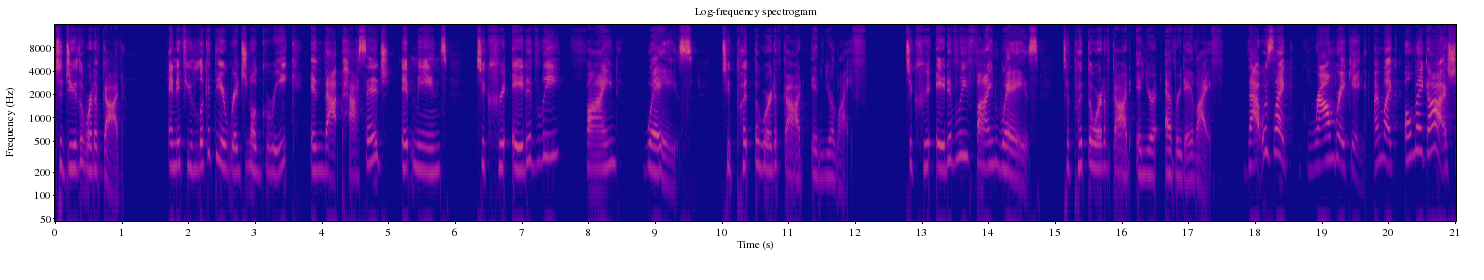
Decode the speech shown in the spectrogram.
to do the word of God. And if you look at the original Greek in that passage, it means to creatively find ways to put the word of God in your life, to creatively find ways to put the word of God in your everyday life. That was like groundbreaking. I'm like, oh my gosh,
